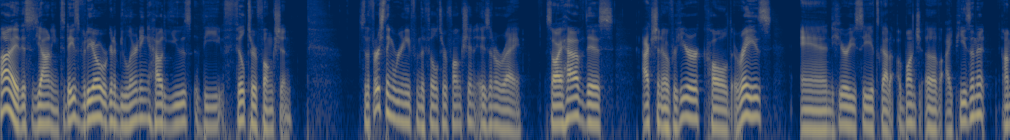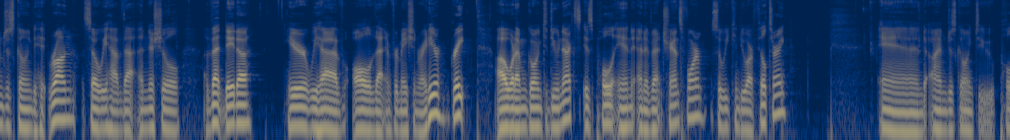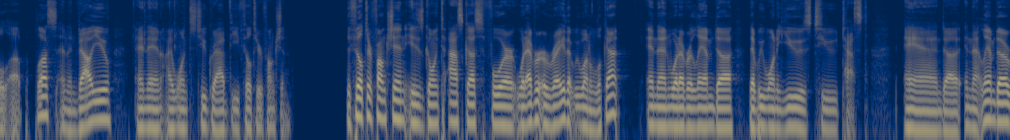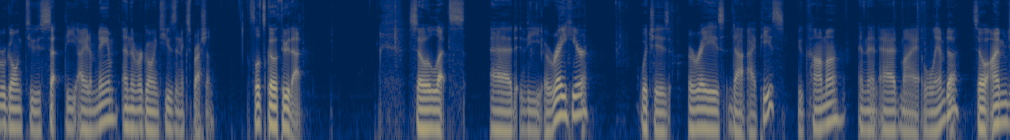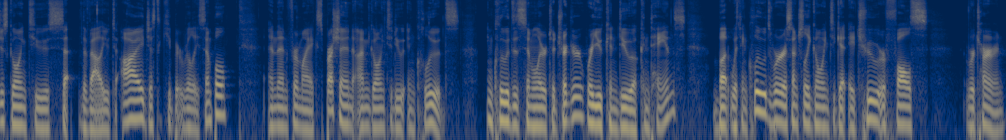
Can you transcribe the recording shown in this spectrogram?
Hi, this is Yanni. In today's video, we're going to be learning how to use the filter function. So the first thing we're going to need from the filter function is an array. So I have this action over here called arrays, and here you see it's got a bunch of IPs in it. I'm just going to hit run. So we have that initial event data. Here we have all of that information right here. Great. Uh, what I'm going to do next is pull in an event transform so we can do our filtering and I'm just going to pull up plus and then value, and then I want to grab the filter function. The filter function is going to ask us for whatever array that we want to look at, and then whatever lambda that we want to use to test. And uh, in that lambda, we're going to set the item name, and then we're going to use an expression. So let's go through that. So let's add the array here, which is arrays.ips, do comma, and then add my lambda. So I'm just going to set the value to i just to keep it really simple. And then for my expression, I'm going to do includes. Includes is similar to trigger where you can do a contains, but with includes, we're essentially going to get a true or false return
